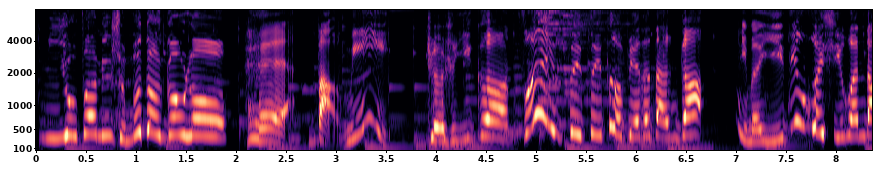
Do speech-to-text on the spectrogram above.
你又发明什么蛋糕了？嘿，保密，这是一个最最最特别的蛋糕，你们一定会喜欢的。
